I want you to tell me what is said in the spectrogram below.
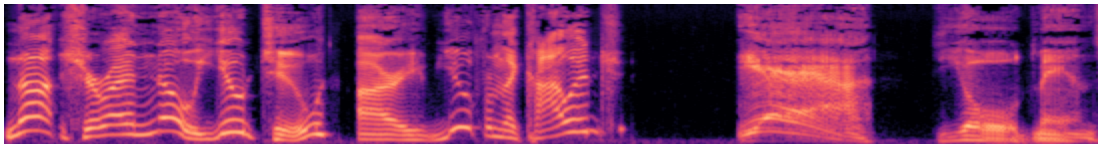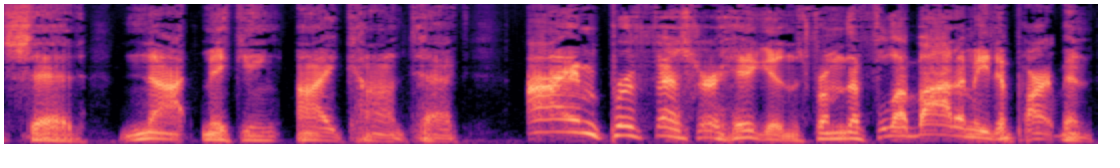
Not sure I know you two. Are you from the college? Yeah, the old man said, not making eye contact. I'm Professor Higgins from the phlebotomy department.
